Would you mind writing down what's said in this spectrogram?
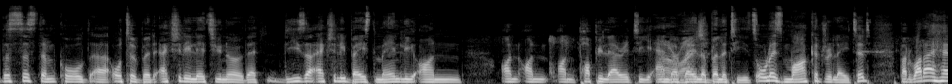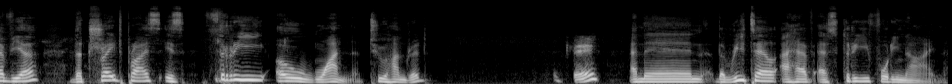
the system called uh, AutoBid actually lets you know that these are actually based mainly on on, on, on popularity and All right. availability. It's always market related. But what I have here, the trade price is 301 200. Okay. And then the retail I have as 349.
